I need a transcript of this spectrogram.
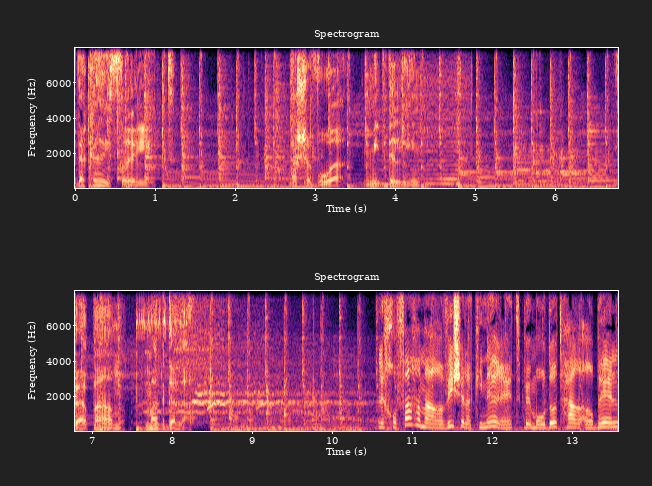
דקה ישראלית. השבוע מגדלים. והפעם מגדלה. לחופה המערבי של הכנרת, במורדות הר ארבל,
